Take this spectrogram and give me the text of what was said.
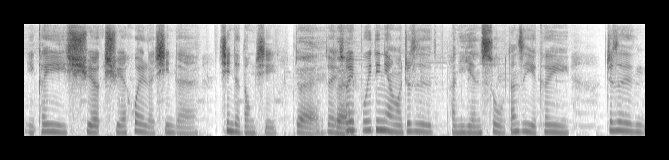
你可以学学会了新的新的东西。对对，所以不一定要就是很严肃，但是也可以就是。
